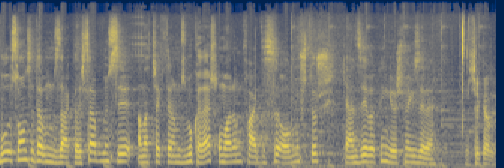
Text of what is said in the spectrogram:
Bu son setup'ımızda arkadaşlar. Bugün size anlatacaklarımız bu kadar. Umarım faydası olmuştur. Kendinize iyi bakın. Görüşmek üzere. Hoşçakalın.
